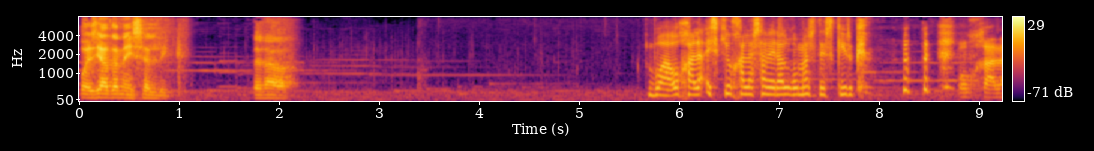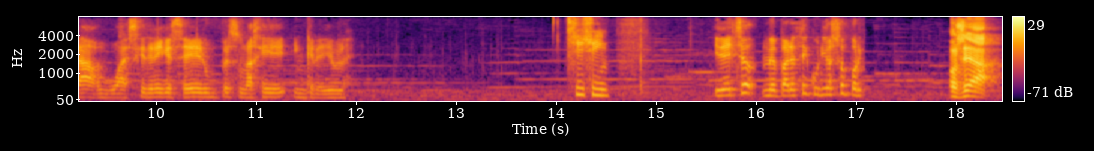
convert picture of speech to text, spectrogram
Pues ya tenéis el leak. De nada. Buah, ojalá, es que ojalá saber algo más de Skirk. Ojalá, guau, es que tiene que ser un personaje increíble. Sí, sí. Y de hecho, me parece curioso porque O sea,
